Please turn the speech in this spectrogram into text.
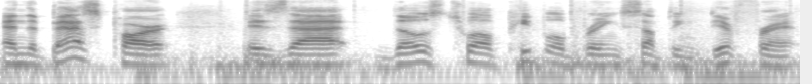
and the best part is that those 12 people bring something different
